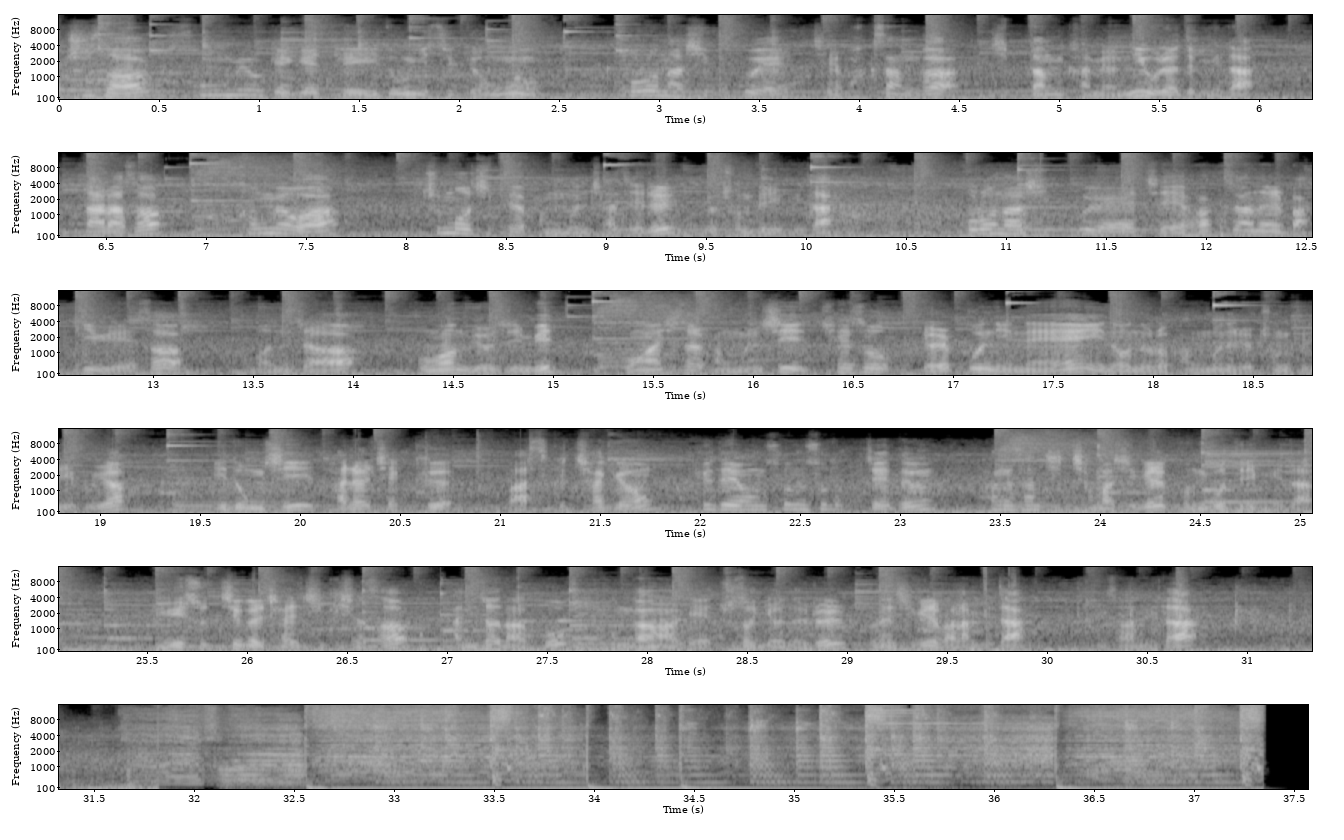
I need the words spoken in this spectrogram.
추석 성묘객의 대이동이 있을 경우 코로나19의 재확산과 집단 감염이 우려됩니다. 따라서 성묘와 추모 집회 방문 자제를 요청드립니다. 코로나19의 재확산을 막기 위해서 먼저 공원 묘지 및 공안시설 방문 시 최소 10분 이내의 인원으로 방문을 요청드리고요. 이동 시 발열 체크, 마스크 착용, 휴대용 손 소독제 등 항상 지참하시길 권고드립니다. 유의 수칙을 잘 지키셔서 안전하고 건강하게 추석 연휴를 보내시길 바랍니다. 감사합니다.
